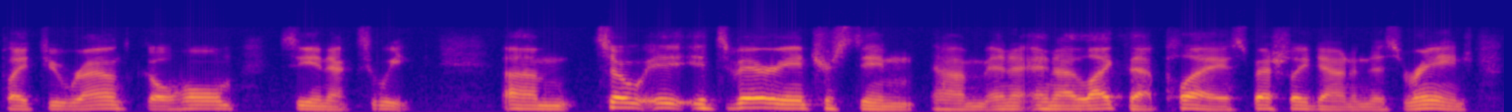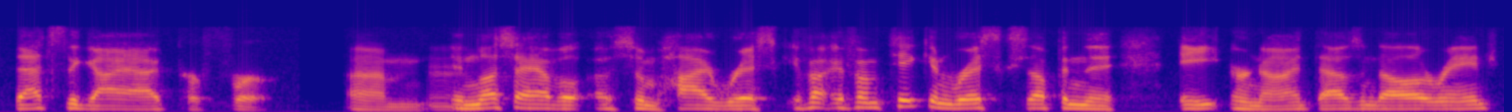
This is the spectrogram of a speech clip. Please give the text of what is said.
Play two rounds, go home, see you next week. Um, so it, it's very interesting, um, and and I like that play, especially down in this range. That's the guy I prefer. Um, mm. Unless I have a, a, some high risk, if I, if I'm taking risks up in the eight or nine thousand dollar range,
